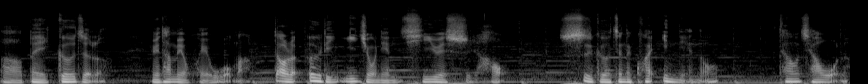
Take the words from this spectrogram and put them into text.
呃被搁着了，因为他没有回我嘛。到了二零一九年七月十号，事隔真的快一年哦，他要敲我了。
